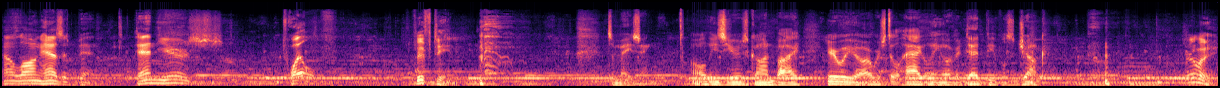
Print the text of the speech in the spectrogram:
How long has it been? Ten years? Twelve? Fifteen. It's amazing. All these years gone by, here we are, we're still haggling over dead people's junk. Really?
